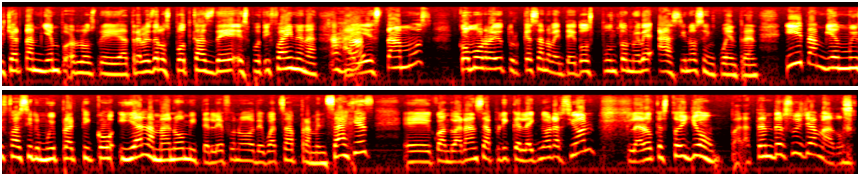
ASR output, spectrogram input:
escuchar también por los, eh, a través de los podcasts de Spotify, nena. Ajá. Ahí estamos, como Radio Turquesa 92.9, así nos encuentran. Y también muy fácil y muy práctico y a la mano mi teléfono de WhatsApp para mensajes. Eh, cuando Aran se aplique la ignoración, claro que estoy yo para atender sus llamados.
